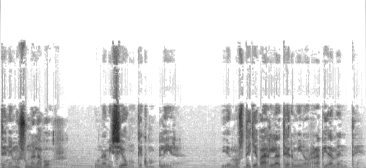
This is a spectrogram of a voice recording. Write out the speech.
Tenemos una labor, una misión que cumplir y hemos de llevarla a término rápidamente.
